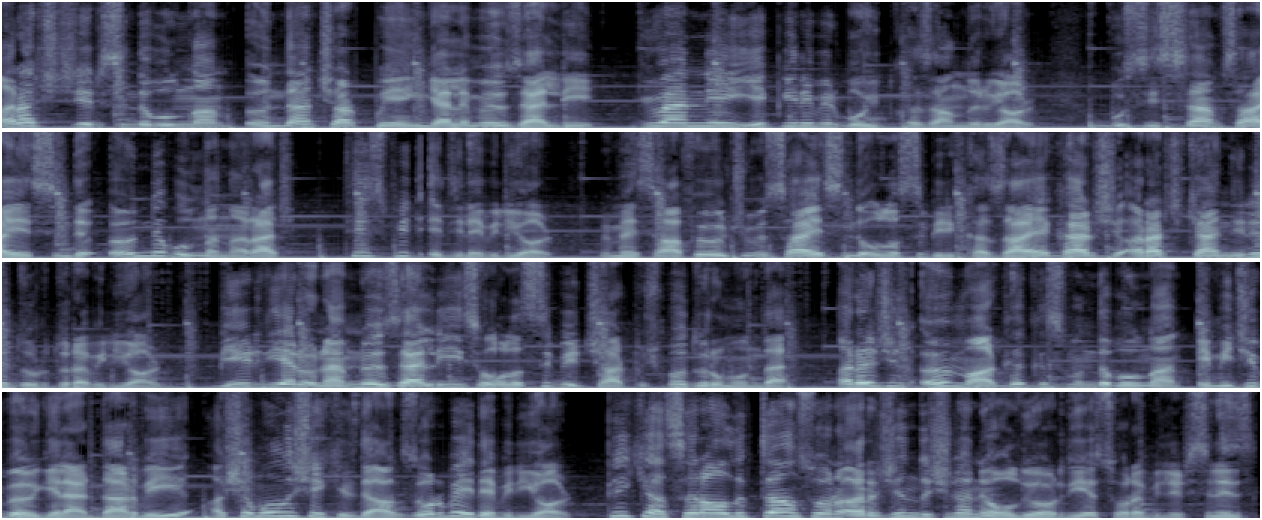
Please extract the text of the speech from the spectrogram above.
Araç içerisinde bulunan önden çarpmayı engelleme özelliği güvenliğe yepyeni bir boyut kazandırıyor. Bu sistem sayesinde önde bulunan araç tespit edilebiliyor ve mesafe ölçümü sayesinde olası bir kazaya karşı araç kendini durdurabiliyor. Bir diğer önemli özelliği ise olası bir çarpışma durumunda aracın ön ve arka kısmında bulunan emici bölgeler darbeyi aşamalı şekilde absorbe edebiliyor. Peki hasar aldıktan sonra aracın dışına ne oluyor diye sorabilirsiniz.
